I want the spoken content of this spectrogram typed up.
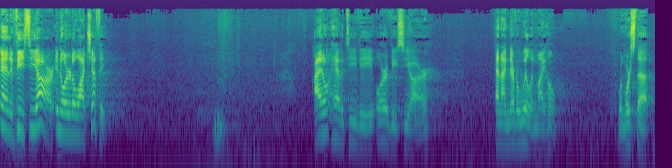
and a VCR in order to watch Sheffey. I don't have a TV or a VCR, and I never will in my home. One more step.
